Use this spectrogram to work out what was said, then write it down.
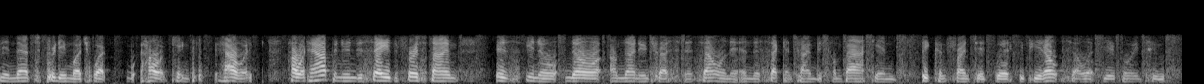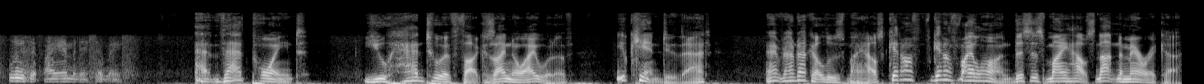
and that's pretty much what how it came how it how it happened. And to say the first time is you know no I'm not interested in selling it. And the second time to come back and be confronted with if you don't sell it you're going to lose it by eminent domain. At that point you had to have thought because I know I would have you can't do that I'm not going to lose my house. Get off, get off my lawn. This is my house, not in America.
